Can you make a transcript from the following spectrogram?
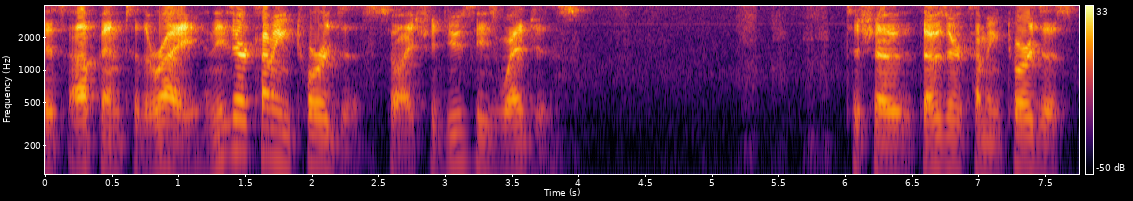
is up and to the right. And these are coming towards us, so I should use these wedges to show that those are coming towards us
